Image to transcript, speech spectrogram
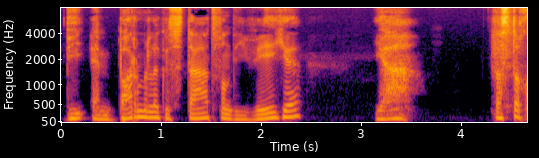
die erbarmelijke staat van die wegen, ja, dat is toch,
